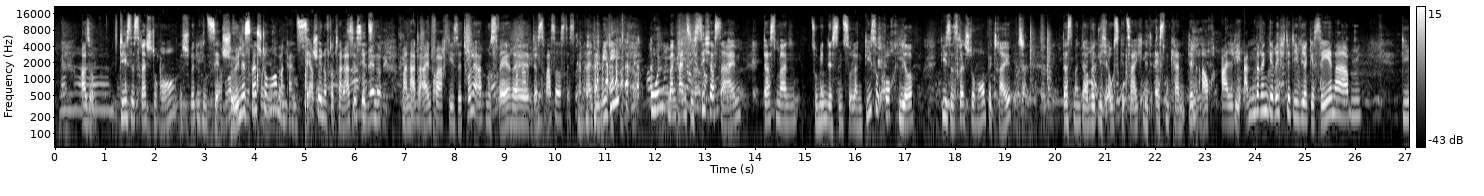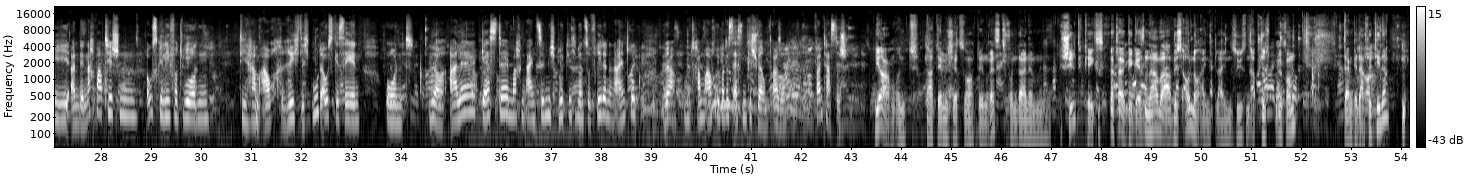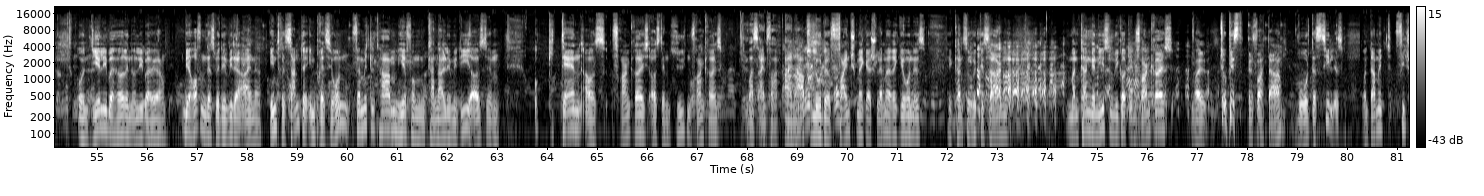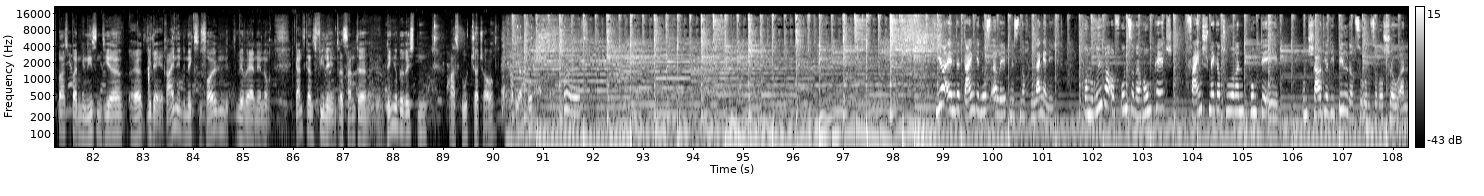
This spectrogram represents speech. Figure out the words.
Also dieses Restaurant ist wirklich ein sehr schönes Restaurant. Man kann sehr schön auf der Terrasse sitzen. Man hat einfach diese tolle Atmosphäre des Wassers des Canal du Midi. Und man kann sich sicher sein, dass man zumindest solange dieser Koch hier dieses Restaurant betreibt, dass man da wirklich ausgezeichnet essen kann. Denn auch all die anderen Gerichte, die wir gesehen haben, die an den Nachbartischen ausgeliefert wurden, die haben auch richtig gut ausgesehen. Und ja, alle Gäste machen einen ziemlich glücklichen und zufriedenen Eindruck ja, und haben auch über das Essen geschwärmt. Also fantastisch. Ja, und nachdem ich jetzt noch den Rest von deinem Schildkeks gegessen habe, habe ich auch noch einen kleinen süßen Abschluss bekommen. Danke dafür, Tina. Und dir, liebe Hörerinnen und liebe Hörer, wir hoffen, dass wir dir wieder eine interessante Impression vermittelt haben, hier vom Canal de Midi aus dem Aquitaine aus Frankreich, aus dem Süden Frankreichs, was einfach eine absolute Feinschmecker-Schlemmerregion ist. Hier kannst du wirklich sagen, man kann genießen wie Gott in Frankreich, weil du bist einfach da, wo das Ziel ist. Und damit viel Spaß beim Genießen dir. Hör wieder rein in die nächsten Folgen. Wir werden dir noch ganz, ganz viele interessante Dinge berichten. Mach's gut. Ciao, ciao. Abiato. Tschüss. Hier endet dein Genusserlebnis noch lange nicht. Komm rüber auf unsere Homepage feinschmeckertouren.de und schau dir die Bilder zu unserer Show an.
